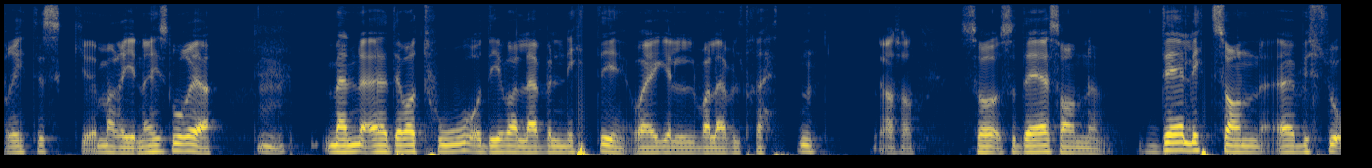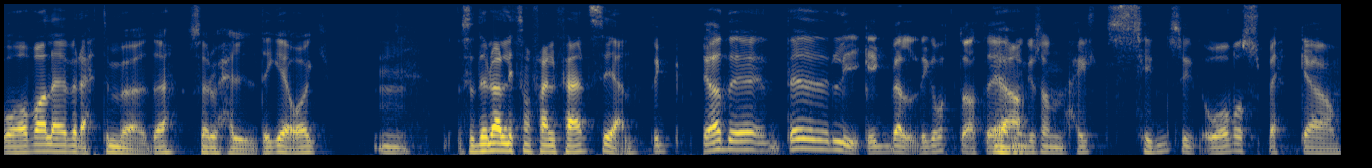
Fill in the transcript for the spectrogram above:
britisk marinehistorie. Mm. Men uh, det var to, og de var level 90, og jeg var level 13. Ja, sånn. Så, så det er sånn Det er litt sånn uh, Hvis du overlever dette møtet, så er du heldig òg. Mm. Så det blir litt sånn Final Fantasy igjen. Det, ja, det, det liker jeg veldig godt. At det er Ja. noe sånn helt sinnssykt overspekka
